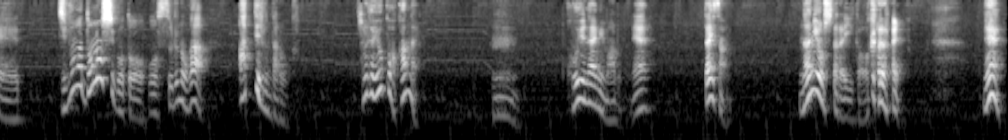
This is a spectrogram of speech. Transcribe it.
えー、自分はどの仕事をするのが合ってるんだろうか。それがよくわかんない。うん。こういう悩みもあるのね。第3何をしたらいいかわからない。ね。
